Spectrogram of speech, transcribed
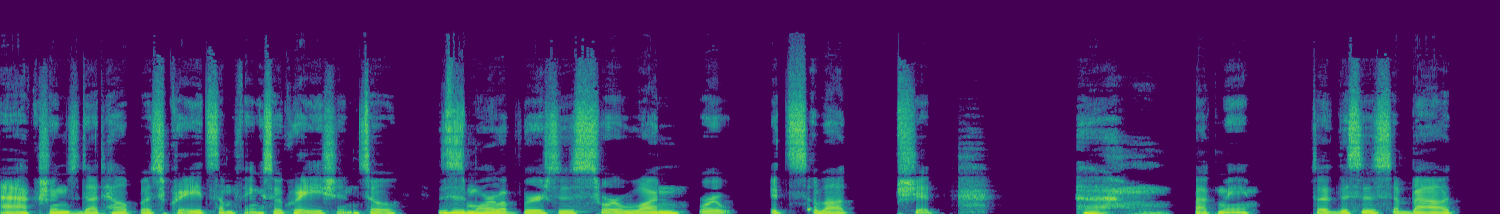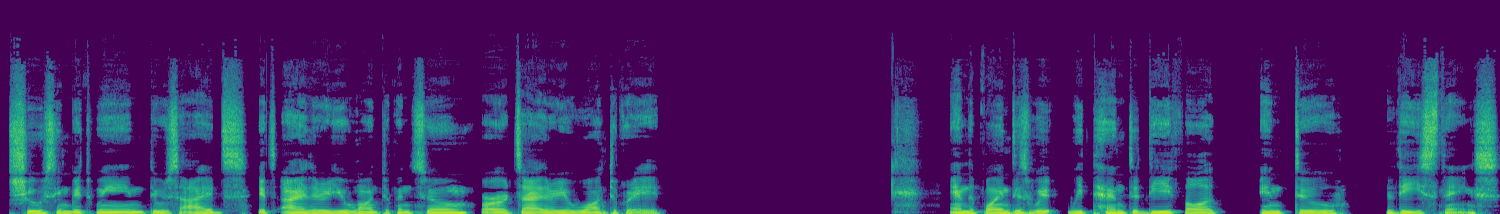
actions that help us create something. So creation. So this is more of a versus or one or it's about shit. Fuck me. So this is about choosing between two sides. It's either you want to consume or it's either you want to create. And the point is we, we tend to default into these things.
